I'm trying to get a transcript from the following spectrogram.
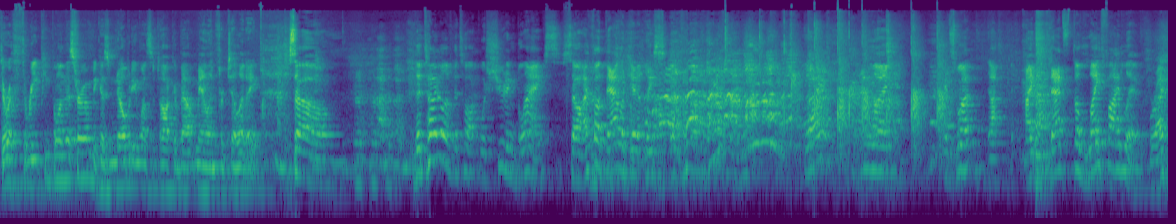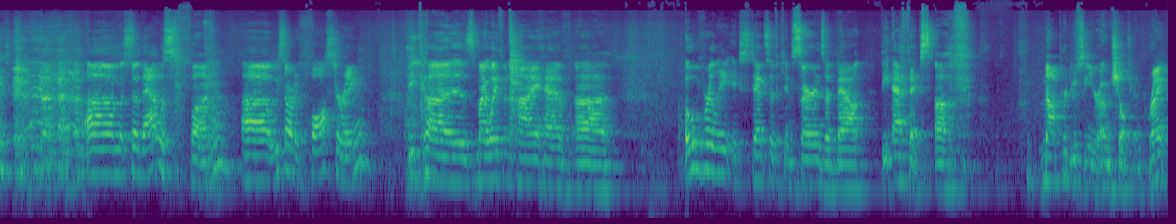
there were three people in this room because nobody wants to talk about male infertility. So the title of the talk was Shooting Blanks, so I thought that would get at least. right? And like, it's what. I, I, that's the life I live, right? Um, so that was fun. Uh, we started fostering because my wife and I have uh, overly extensive concerns about the ethics of not producing your own children, right?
